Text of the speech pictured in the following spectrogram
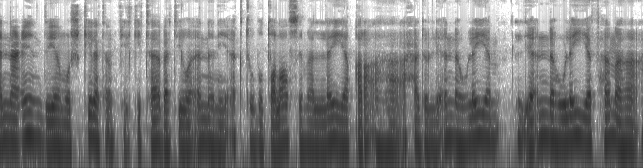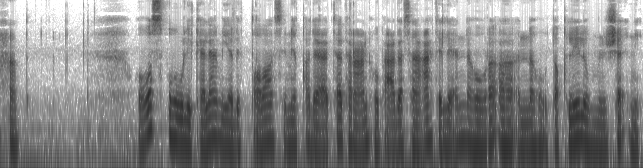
أن عندي مشكلة في الكتابة وأنني أكتب طلاسما لن يقرأها أحد لأنه لن يفهمها أحد. ووصفه لكلامي بالطلاسم قد اعتذر عنه بعد ساعات لأنه رأى أنه تقليل من شأني.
